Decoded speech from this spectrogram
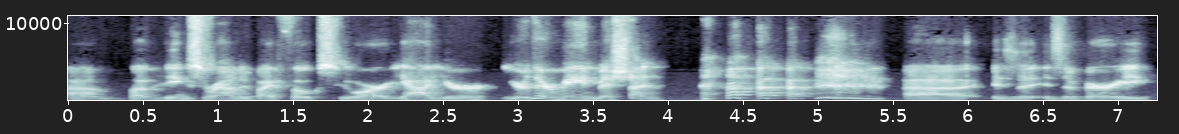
um, but being surrounded by folks who are yeah, you're you're their main mission. uh, is a is a very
